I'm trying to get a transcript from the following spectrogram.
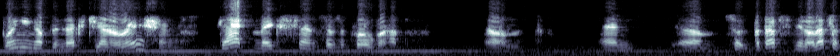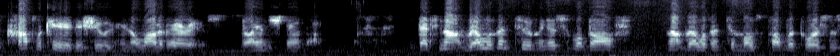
bringing up the next generation, that makes sense as a program. Um, and um, so, but that's you know that's a complicated issue in a lot of areas. So I understand that. That's not relevant to municipal golf. Not relevant to most public courses.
